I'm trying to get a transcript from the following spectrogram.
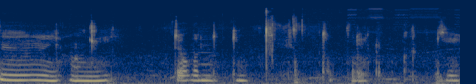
음, 양이 적은 느낌 덧뿌리도록 할게요.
